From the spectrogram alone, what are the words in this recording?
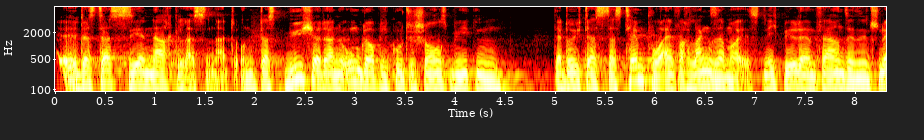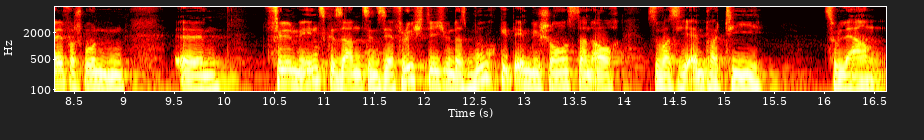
äh, dass das sehr nachgelassen hat und dass Bücher da eine unglaublich gute Chance bieten, dadurch, dass das Tempo einfach langsamer ist. Nicht Bilder im Fernsehen sind schnell verschwunden, ähm, Filme insgesamt sind sehr flüchtig und das Buch gibt eben die Chance, dann auch sowas wie Empathie zu lernen.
